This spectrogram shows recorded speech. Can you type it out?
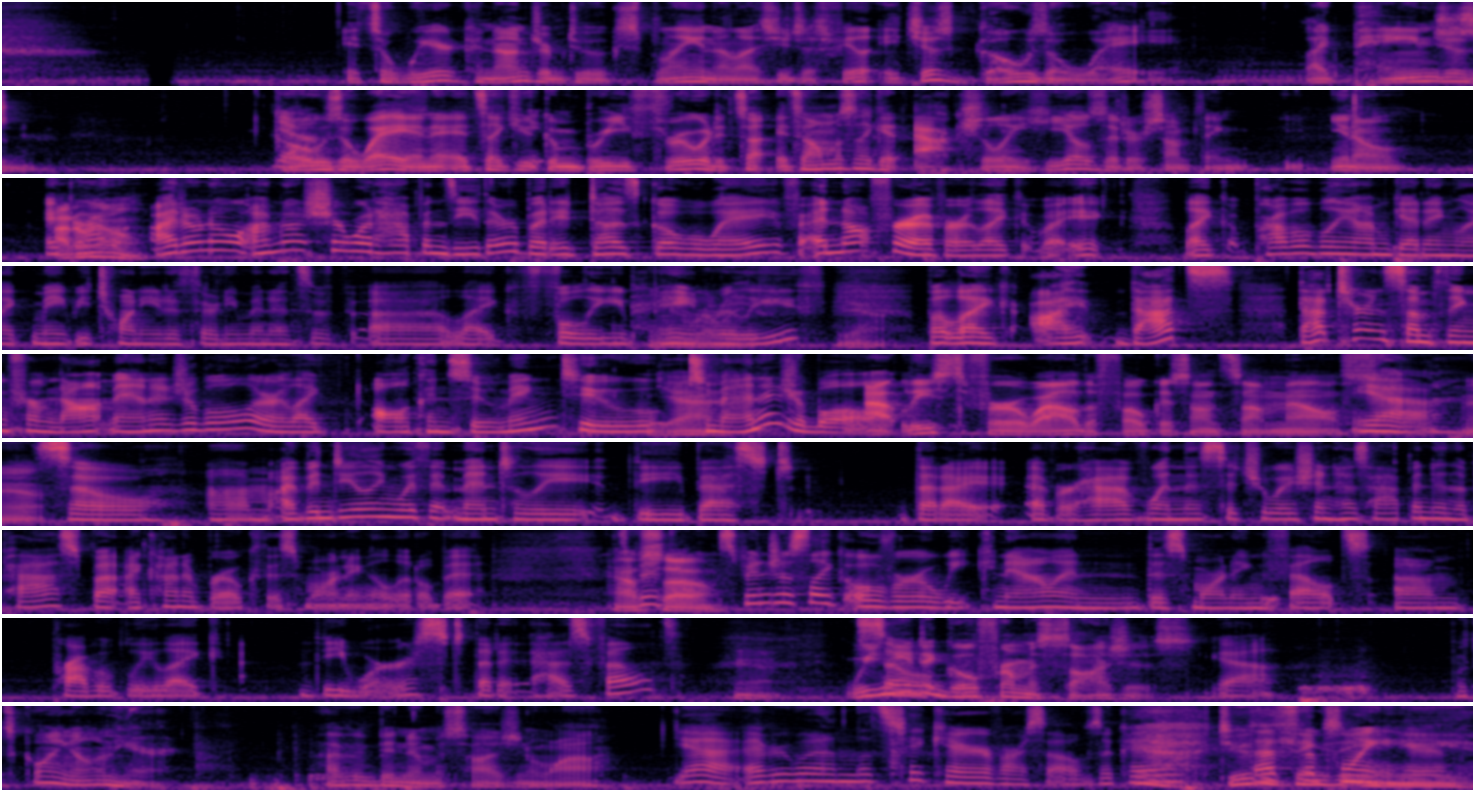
it's a weird conundrum to explain unless you just feel it. It just goes away. Like pain just Yeah. goes away and it's like you can breathe through it. It's it's almost like it actually heals it or something. You know, It I don't prob- know. I don't know. I'm not sure what happens either, but it does go away f- and not forever. Like it, like probably I'm getting like maybe 20 to 30 minutes of uh, like fully pain, relief. relief. Yeah. But like I, that's that turns something from not manageable or like all consuming to Yeah. to manageable. At least for a while to focus on something else. Yeah. Yeah. So um, I've been dealing with it mentally the best that I ever have when this situation has happened in the past, but I kind of broke this morning a little bit. How It's been- so? It's been just like over a week now, and this morning felt um, probably like the worst that it has felt. Yeah. We so- need to go for massages. Yeah. What's going on here? I haven't been to a massage in a while. Yeah, everyone, let's take care of ourselves, okay? Do That's the things the point that you here. need.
